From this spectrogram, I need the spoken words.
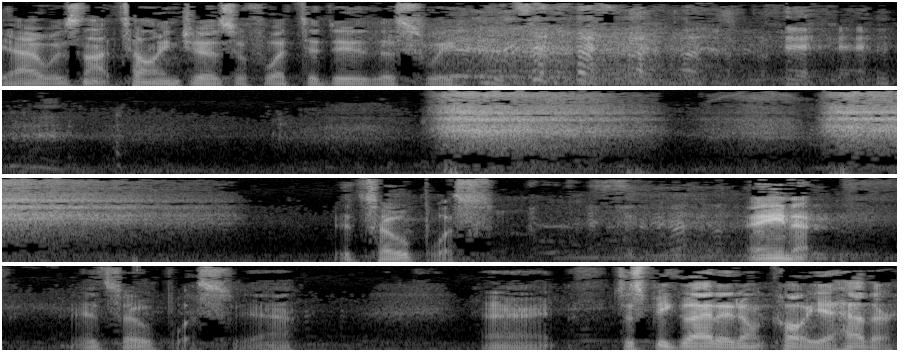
Yeah, I was not telling Joseph what to do this week. it's hopeless. Ain't it? It's hopeless, yeah. All right. Just be glad I don't call you Heather.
